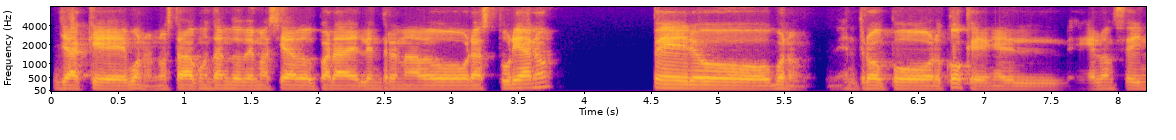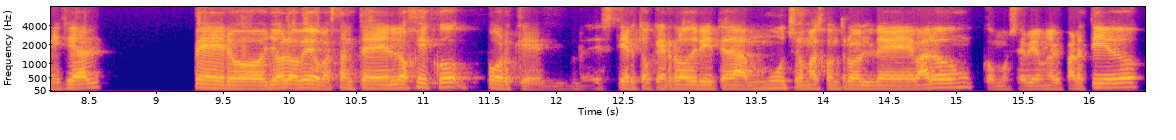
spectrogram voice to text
ya que bueno, no estaba contando demasiado para el entrenador asturiano, pero bueno, entró por Coque en el, en el once inicial, pero yo lo veo bastante lógico porque es cierto que Rodri te da mucho más control de balón, como se vio en el partido,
